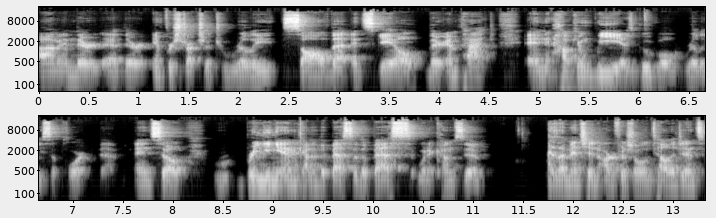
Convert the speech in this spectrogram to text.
um, and their uh, their infrastructure to really solve that and scale their impact. And how can we as Google really support them? And so bringing in kind of the best of the best when it comes to as I mentioned, artificial intelligence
